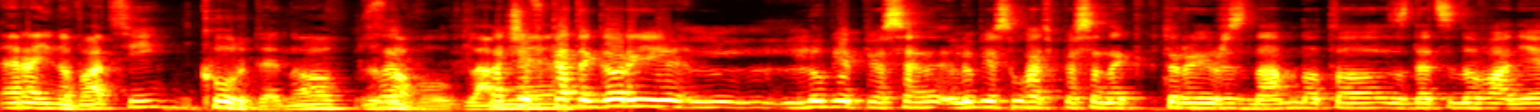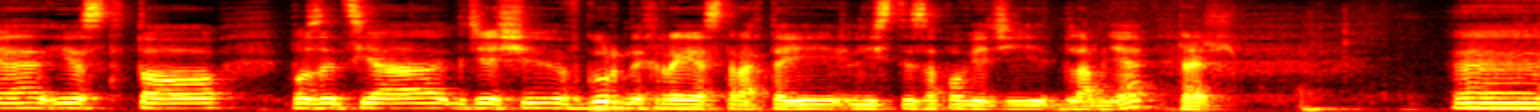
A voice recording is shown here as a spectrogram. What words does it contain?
era innowacji, kurde, no znowu dla znaczy, mnie... w kategorii lubię, piosen lubię słuchać piosenek, które już znam, no to zdecydowanie jest to pozycja gdzieś w górnych rejestrach tej listy zapowiedzi dla mnie. Też. E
